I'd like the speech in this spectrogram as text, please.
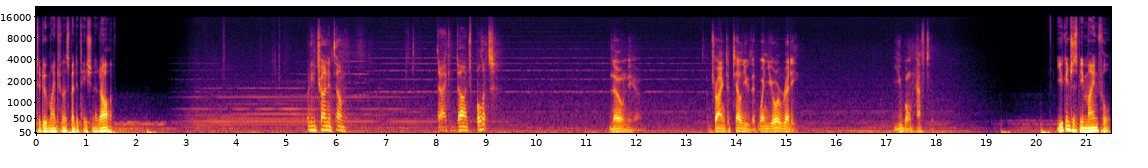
to do mindfulness meditation at all. What are you trying to tell me? That I can dodge bullets? No, Neo. I'm trying to tell you that when you're ready, you won't have to. You can just be mindful,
